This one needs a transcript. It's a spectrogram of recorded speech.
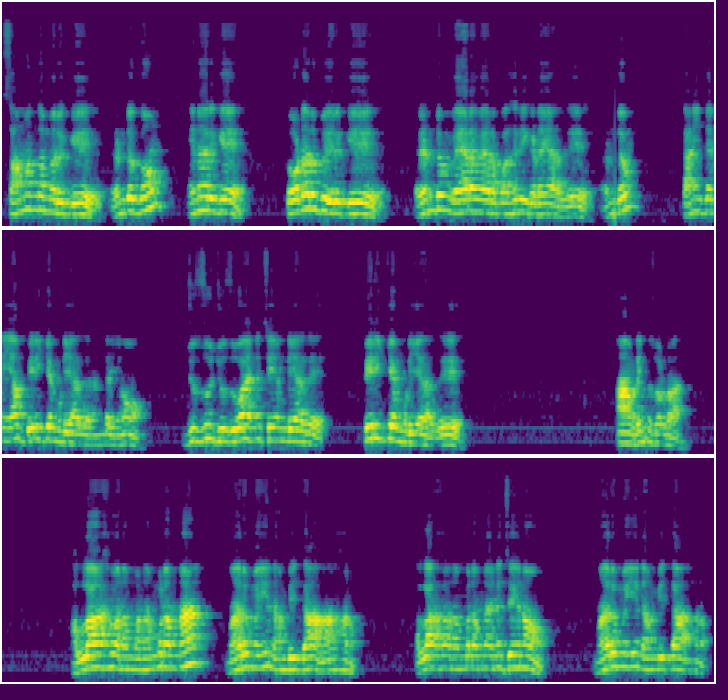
சம்பந்தம் இருக்கு. ரெண்டுக்கும் என்ன இருக்கு? தொடர்பு இருக்கு. ரெண்டும் வேற வேற பகுதி கிடையாது. ரெண்டும் தனித்தனியா பிரிக்க முடியாது ரெண்டையும். ஜுசு ஜுசுவா என்ன செய்ய முடியாது? பிரிக்க முடியாது. அப்படின்னு சொல்றாங்க. அல்லாஹுவ நம்ம நம்பினோம்னா மறுமையை நம்பித்தான் ஆகணும். அல்லாஹ நம்பினோம்னா என்ன செய்யணும்? மறுமையை நம்பித்தான் ஆகணும்.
